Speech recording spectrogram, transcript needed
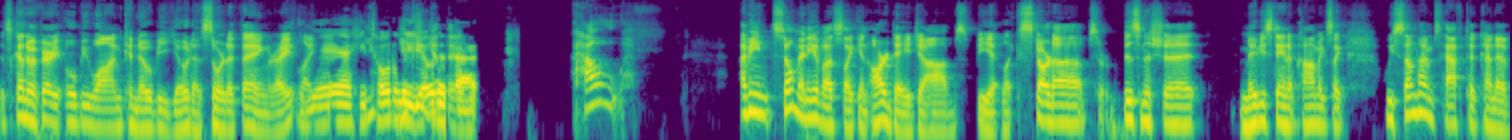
It's kind of a very Obi Wan Kenobi Yoda sort of thing, right? Like, yeah, he you- totally you Yoda that. how I mean, so many of us, like in our day jobs, be it like startups or business shit, maybe stand up comics, like we sometimes have to kind of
